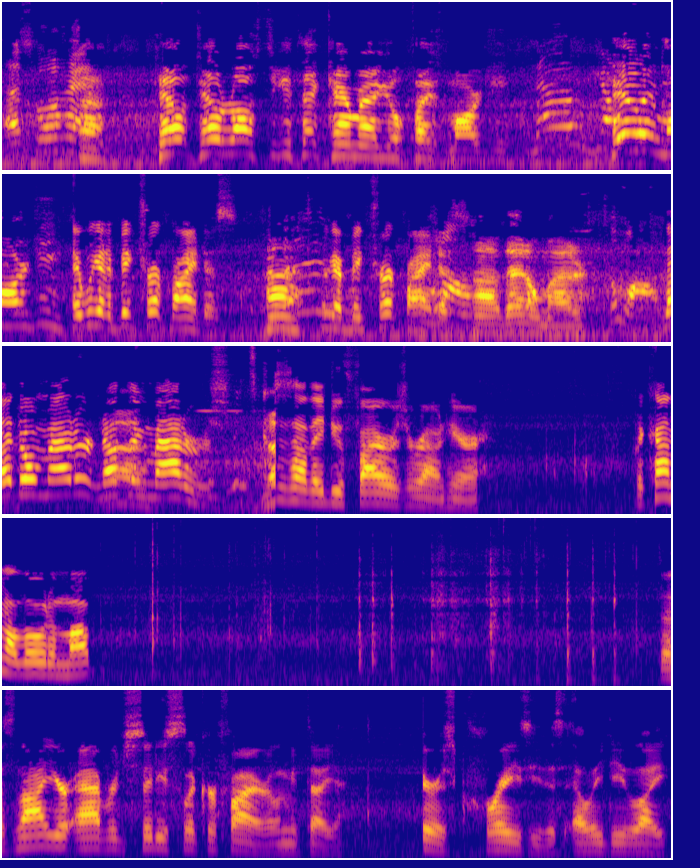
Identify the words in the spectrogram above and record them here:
that's what Uh, happened. tell tell Ross to get that camera out of your face, Margie. No, Tell y'all. him, Margie. Hey, we got a big truck behind us. Huh? We got a big truck behind us. Uh, that don't matter. Come on. That don't matter. Nothing No. matters. This is how they do fires around here. They kind of load them up. That's not your average city slicker fire, let me tell you. Here is crazy, this LED light.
